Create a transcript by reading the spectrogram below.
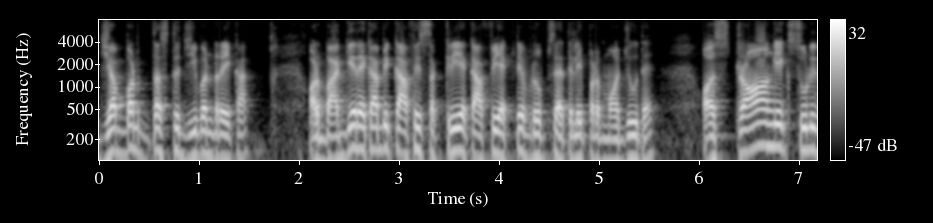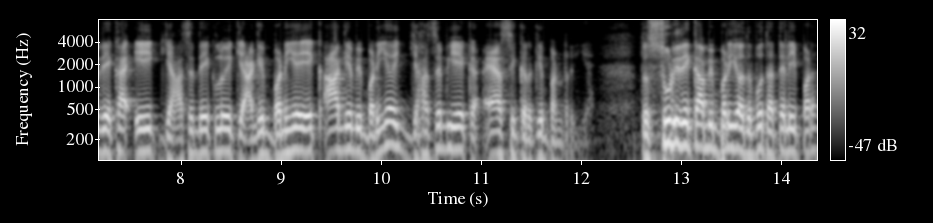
ज़बरदस्त जीवन रेखा। और भाग्य रेखा भी काफ़ी सक्रिय, काफ़ी एक्टिव रूप से हथेली पर मौजूद है। और स्ट्रांग एक सूर्य रेखा एक यहाँ से देख लो, एक आगे बनी है, एक आगे भी बनी है यहाँ से भी एक ऐसी करके बन रही है। तो सूर्य रेखा भी बड़ी अद्भुत हथेली पर।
